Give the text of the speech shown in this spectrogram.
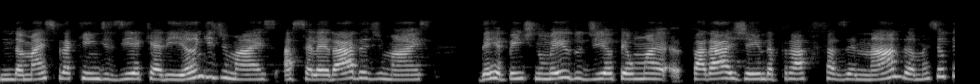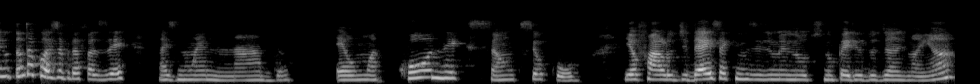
ainda mais para quem dizia que era yang demais, acelerada demais, de repente, no meio do dia, eu tenho uma parar a agenda para fazer nada, mas eu tenho tanta coisa para fazer, mas não é nada. É uma conexão com seu corpo. E eu falo de 10 a 15 minutos no período de manhã,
